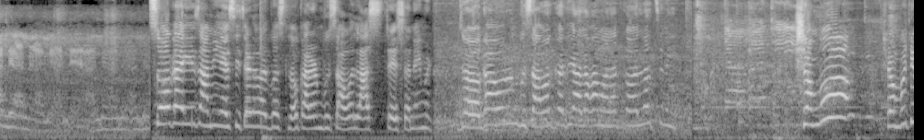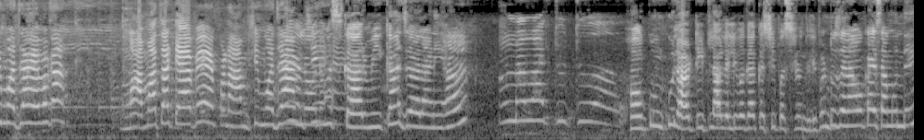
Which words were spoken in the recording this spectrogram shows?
आले आले आले सो गाईज आम्ही एसीच्या डब्यात बसलो कारण भुसावळ लास्ट स्टेशन आहे म्हटलं. जळगाववरून भुसावळ कधी आला का मला कळलंच नाही. शंभू शंभूची मजा आहे बघा. मामाचा टॅब आहे पण आमची मजा आमची. नमस्कार. मी काजल आणि हा हो कुंकू लाव टीट लावलेली बघा कशी पसरून दिली. पण तुझं नाव काय सांगून दे?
